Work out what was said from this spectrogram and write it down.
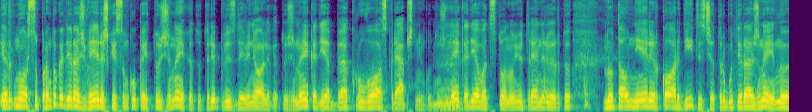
Ir, nu, aš suprantu, kad yra žvėriškai sunku, kai tu žinai, kad tu turi plus 19, tu žinai, kad jie be krūvos krepšininkų, tu žinai, kad jie vat su tuo naujų treneriu ir tu, nu, tau nėra ir ko ardytis, čia turbūt yra, žinai, nu,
